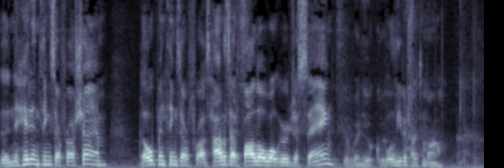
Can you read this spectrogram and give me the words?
The hidden things are for Hashem, the open things are for us. How does that follow what we were just saying? So when you We'll leave it for tomorrow.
